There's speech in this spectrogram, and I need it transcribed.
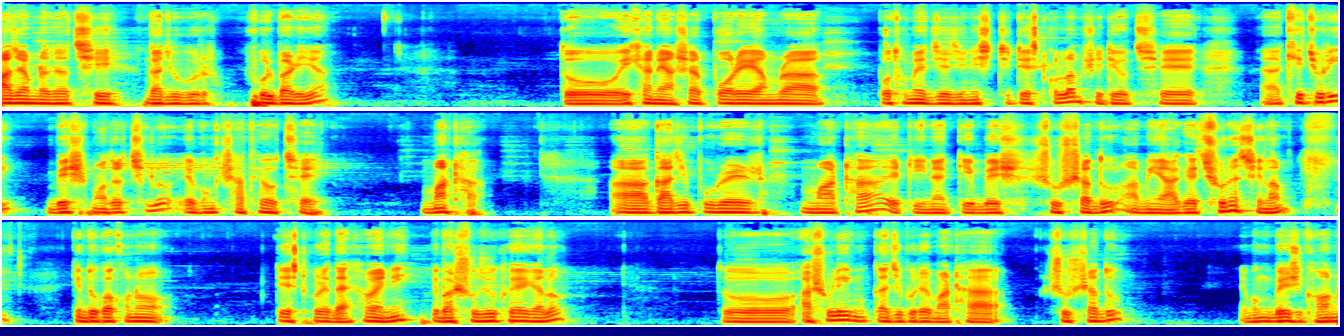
আজ আমরা যাচ্ছি গাজীপুর ফুলবাড়িয়া। তো এখানে আসার পরে আমরা প্রথমে যে জিনিসটি টেস্ট করলাম সেটি হচ্ছে খিচুড়ি, বেশ মজার ছিল এবং সাথে হচ্ছে মাঠা। গাজীপুরের মাঠা, এটি নাকি বেশ সুস্বাদু, আমি আগে শুনেছিলাম, কিন্তু কখনো টেস্ট করে দেখা হয়নি। এবার সুযোগ হয়ে গেল। তো আসলেই গাজীপুরের মাঠা সুস্বাদু এবং বেশ ঘন।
